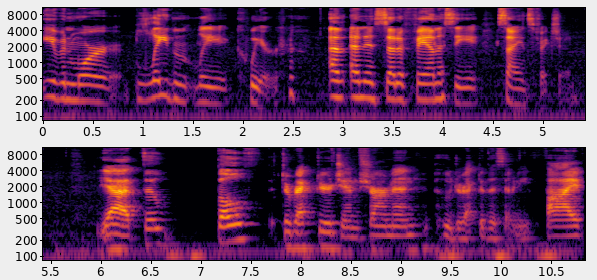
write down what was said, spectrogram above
even more blatantly queer. and, and instead of fantasy, science fiction. Yeah, the both director Jim Sharman, who directed the 75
